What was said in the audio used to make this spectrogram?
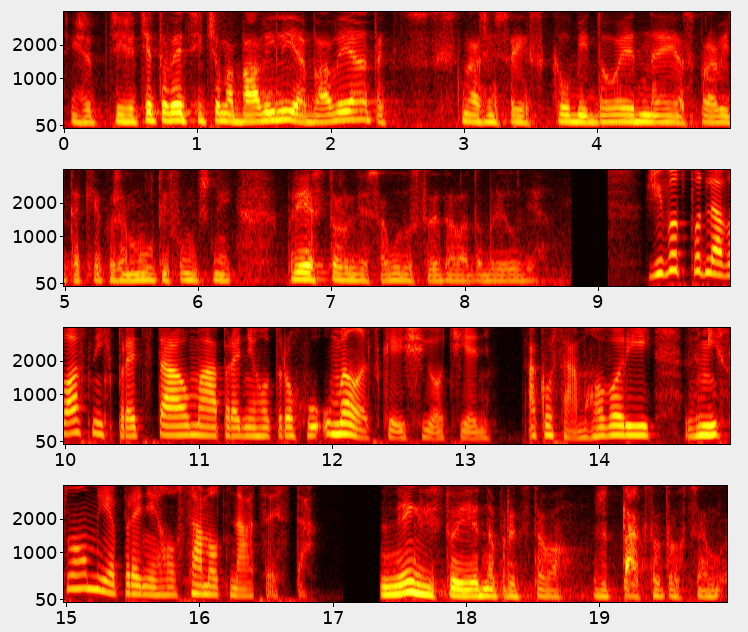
Čiže, čiže tieto veci, čo ma bavili a bavia, tak snažím sa ich sklbiť do jednej a spraviť taký akože multifunkčný priestor, kde sa budú stretávať dobrí ľudia. Život podľa vlastných predstav má pre neho trochu umeleckejší otieň. Ako sám hovorí, zmyslom je pre neho samotná cesta. Neexistuje jedna predstava, že takto to chcem.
